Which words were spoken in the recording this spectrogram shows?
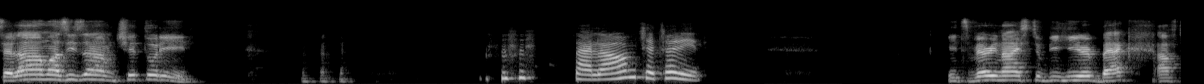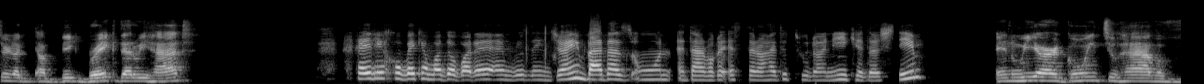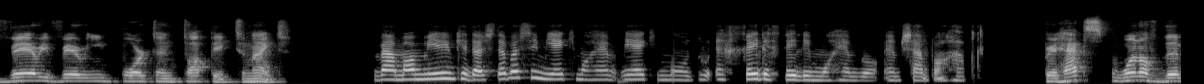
سلام عزیزم چطورید؟ سلام چطورید؟ It's very nice to be here back after a, a big break that we had. خیلی خوبه که ما دوباره امروز اینجاییم بعد از اون در واقع استراحت طولانی که داشتیم And we are going to have a very, very important topic tonight. و ما میریم که داشته باشیم یک مهم یک موضوع خیلی خیلی مهم رو امشب با هم Perhaps one of the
